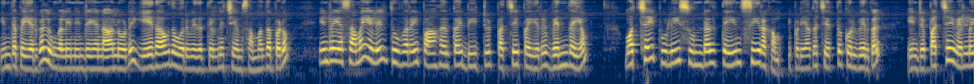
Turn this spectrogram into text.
இந்த பெயர்கள் உங்களின் இன்றைய நாளோடு ஏதாவது ஒரு விதத்தில் நிச்சயம் சம்பந்தப்படும். இன்றைய சமையலில் துவரை பாகற்காய் பீட்ரூட் பச்சை பயிறு வெந்தயம் மொச்சை புளி சுண்டல் தேன் சீரகம் இப்படியாக சேர்த்துக்கொள்வீர்கள் இன்று பச்சை வெள்ளை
